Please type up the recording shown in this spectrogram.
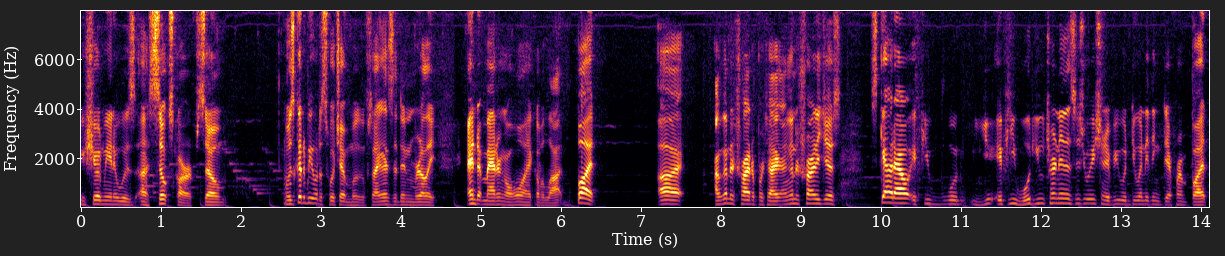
he showed me and it was a Silk Scarf. So I was going to be able to switch up moves. So I guess it didn't really end up mattering a whole heck of a lot. But uh, I'm going to try to protect. I'm going to try to just scout out if you would you, if he would U-turn in the situation, if he would do anything different. But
